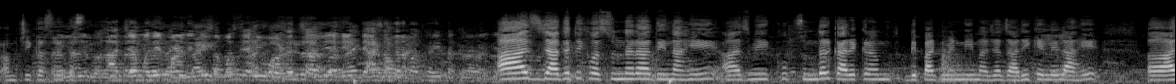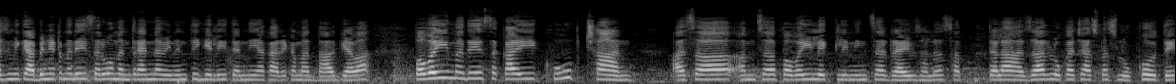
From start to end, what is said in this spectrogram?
आमची कसरत असते. राज्यामध्ये पाण्याची समस्या ही वाढत चालली आहे. त्या संदर्भात काही तक्रार आली? आज जागतिक वसुंधरा दिन आहे. आज मी खूप सुंदर कार्यक्रम डिपार्टमेंटनी माझ्या जारी केलेला आहे. आज मी कॅबिनेटमध्ये सर्व मंत्र्यांना विनंती केली त्यांनी या कार्यक्रमात भाग घ्यावा. पवईमध्ये सकाळी खूप छान असा आमचा पवई लेक क्लिनिंगचा ड्राईव्ह झालं. त्याला हजार लोकांच्या आसपास लोक होते.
